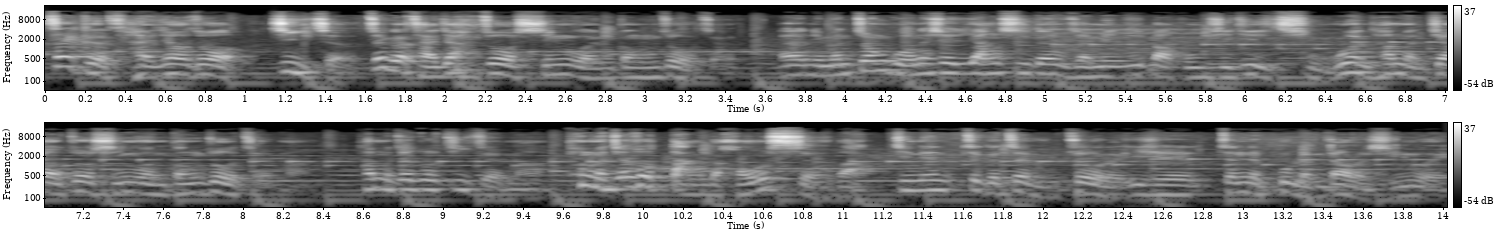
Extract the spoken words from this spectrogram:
这个才叫做记者，这个才叫做新闻工作者。呃，你们中国那些央视跟人民日报、无锡记，请问他们叫做新闻工作者吗？他们叫做记者吗？他们叫做党的喉舌吧。今天这个政府做了一些真的不人道的行为，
